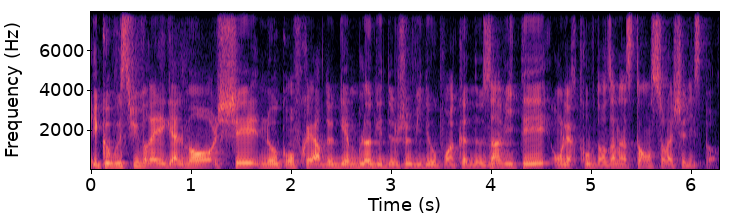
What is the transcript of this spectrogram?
et que vous suivrez également chez nos confrères de Gameblog et de jeuxvideo.com, nos invités. On les retrouve dans un instant sur la chaîne eSport.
